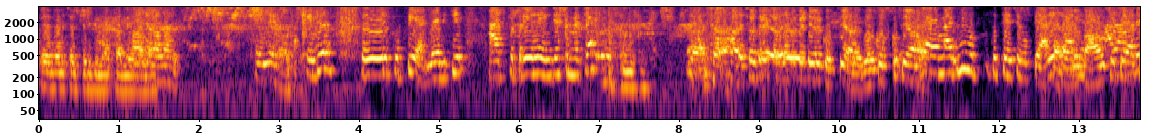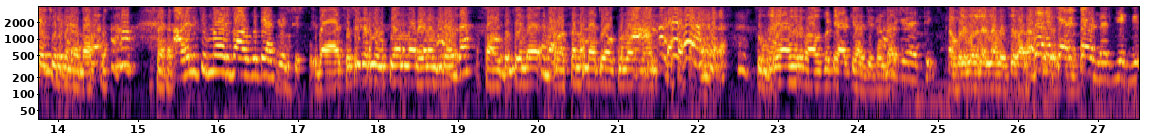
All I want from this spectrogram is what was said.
പെയിന്റ് അടിച്ച് വെച്ചിരിക്കുന്ന കല്ലുകൾ ഇത് ഒരു കുപ്പിയാണ്. എനിക്ക് ആശുപത്രിയിൽ നിന്ന് ഇഞ്ചക്ഷൻ വെച്ച? ആശ- ആശുപത്രി കിട്ടിയ ഒരു കുപ്പിയാണ്. ഗ്ലൂക്കോസ് കുപ്പിയാണോ? മരുന്ന് കുത്തിവെച്ച കുപ്പി? അതിൽ ചുമ്മാ ഒരു പാവക്കുട്ടിയാക്കി വെച്ചു. ഇത് ആശുപത്രി കിടന്ന കുപ്പിയാണെന്ന് അറിയണമെങ്കിൽ? പാവക്കുട്ടീന്റെ മാറ്റി നോക്കണം സുന്ദരിയായ ഒരു പാവക്കുട്ടിയാക്കി മാറ്റിയിട്ടുണ്ട്. കമ്പിളി മുതലെല്ലാം വെച്ച് ചിരട്ട ഉണ്ട് ഒരു ജഗ്.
